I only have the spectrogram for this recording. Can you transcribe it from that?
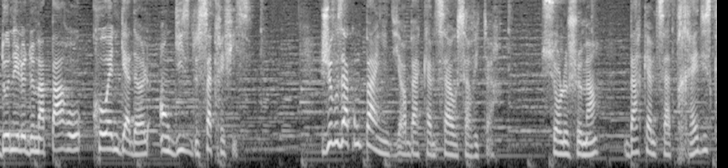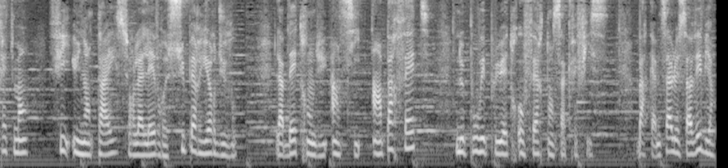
donnez-le de ma part au Kohen Gadol en guise de sacrifice. Je vous accompagne, dit Bar au serviteur. Sur le chemin, Bar Kamsa très discrètement fit une entaille sur la lèvre supérieure du veau. La bête rendue ainsi imparfaite ne pouvait plus être offerte en sacrifice. Bar Kamsa le savait bien,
